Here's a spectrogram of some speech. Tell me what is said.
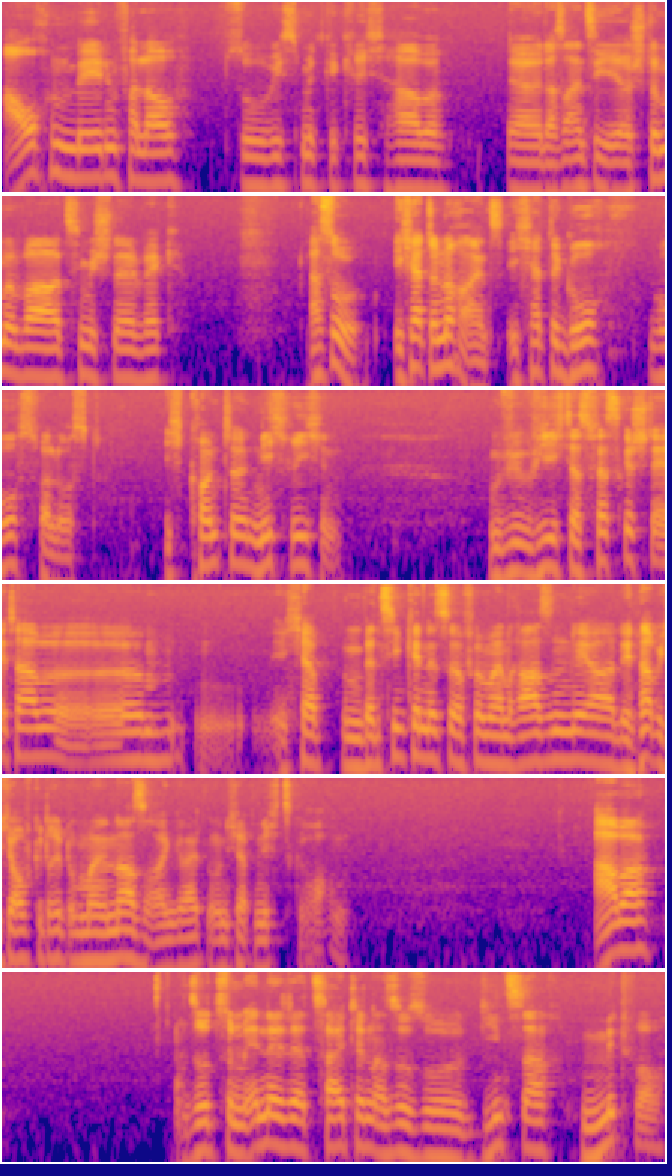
auch einen milden Verlauf, so wie ich es mitgekriegt habe. Äh, das einzige, ihre Stimme war ziemlich schnell weg. Achso, ich hatte noch eins. Ich hatte Geruch, Geruchsverlust. Ich konnte nicht riechen. Und wie, wie ich das festgestellt habe, äh, ich habe einen Benzinkanister für meinen Rasenmäher, den habe ich aufgedreht und meine Nase reingehalten und ich habe nichts gerochen. Aber so zum Ende der Zeit hin, also so Dienstag, Mittwoch,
